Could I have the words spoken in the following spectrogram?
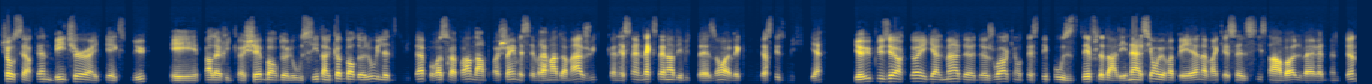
Chose certaine, Beecher a été exclu et par le ricochet, Bordelot aussi. Dans le cas de Bordelot, il a 18 pourra se reprendre l'an prochain, mais c'est vraiment dommage, lui qui connaissait un excellent début de saison avec l'Université du Michigan. Il y a eu plusieurs cas également de, joueurs qui ont testé positif dans les nations européennes avant que celles-ci s'envolent vers Edmonton.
